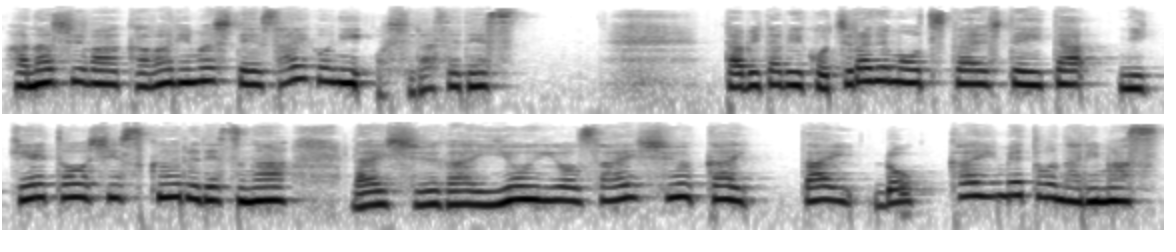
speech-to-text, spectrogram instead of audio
話は変わりまして最後にお知らせです。たびたびこちらでもお伝えしていた日経投資スクールですが、来週がいよいよ最終回。第6回目となります。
